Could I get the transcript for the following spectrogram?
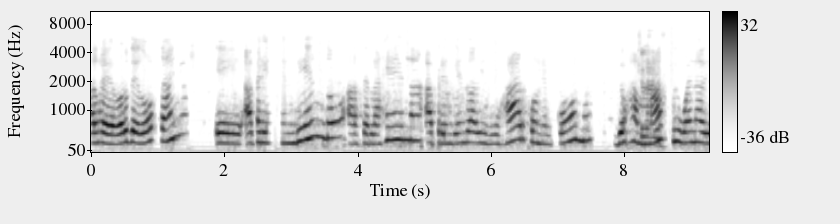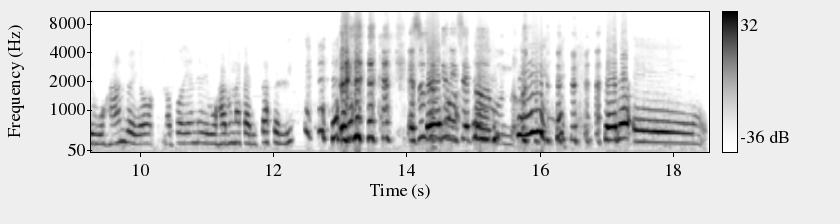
alrededor de dos años eh, aprendiendo a hacer la ajena, aprendiendo a dibujar con el cono Yo jamás fui buena dibujando, yo no podía ni dibujar una carita feliz. Eso es lo que dice todo el mundo. pero eh,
